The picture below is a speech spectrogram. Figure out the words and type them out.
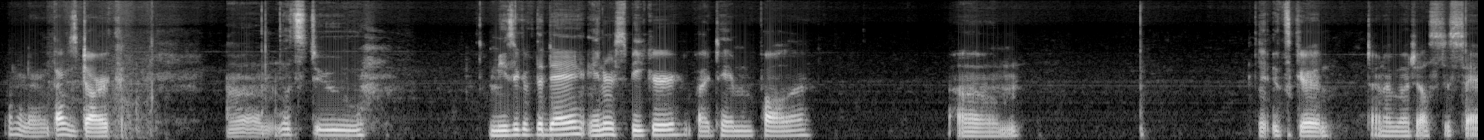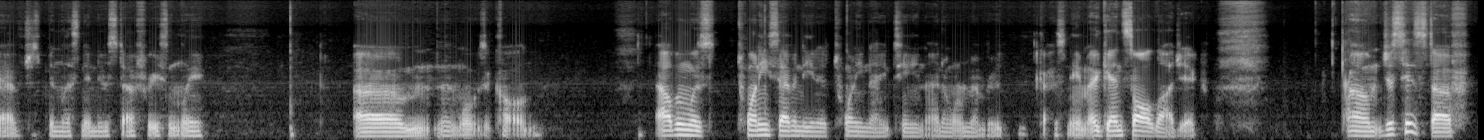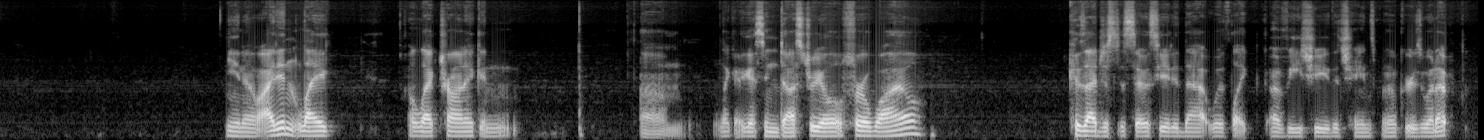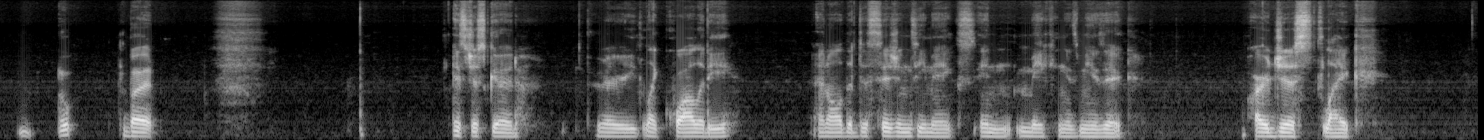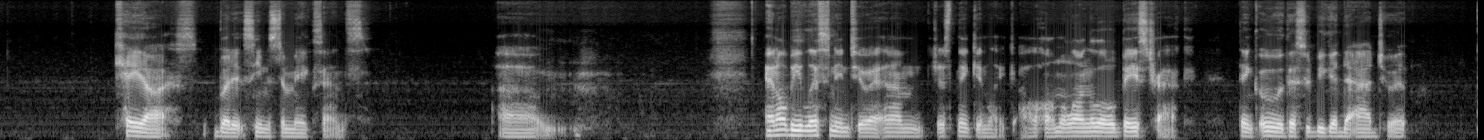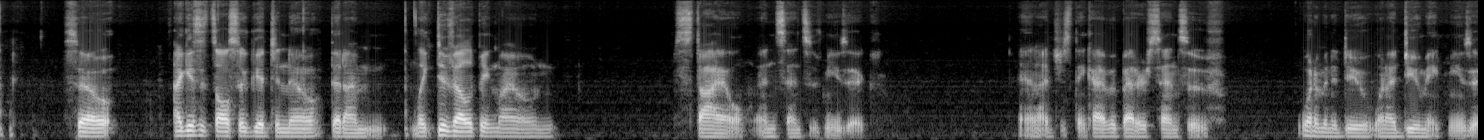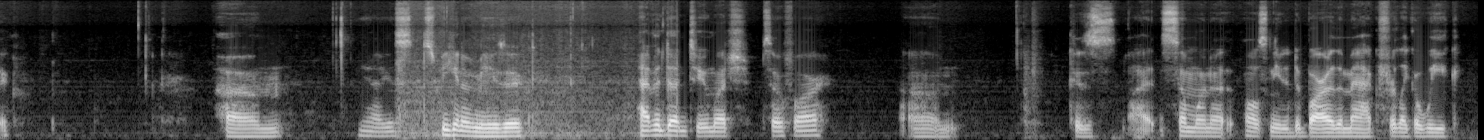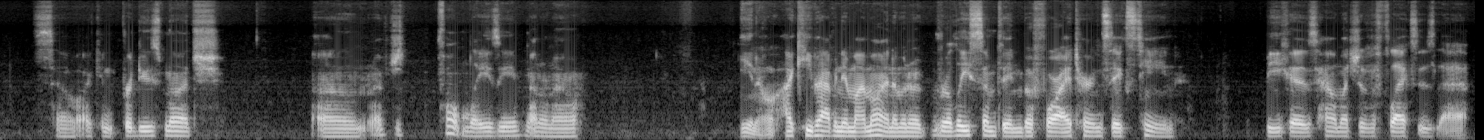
I don't know. That was dark. Um, let's do music of the day, "Inner Speaker" by Tame Impala. Um, it's good. Don't have much else to say. I've just been listening to stuff recently. Um, what was it called? Album was 2017 to 2019. I don't remember the guy's name. Against All Logic. Um, just his stuff. You know, I didn't like electronic and um, like I guess industrial for a while because I just associated that with like Avicii, the Chainsmokers, whatever. Oh, but it's just good, very like quality, and all the decisions he makes in making his music are just like chaos, but it seems to make sense. Um, and I'll be listening to it and I'm just thinking like I'll hum along a little bass track. Think, oh, this would be good to add to it. So I guess it's also good to know that I'm like developing my own style and sense of music. And I just think I have a better sense of what I'm going to do when I do make music. Um, yeah, I guess speaking of music, haven't done too much so far. Um, because someone else needed to borrow the Mac for like a week, so I can produce much. Um, I've just felt lazy. I don't know. You know, I keep having in my mind I'm gonna release something before I turn 16, because how much of a flex is that?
